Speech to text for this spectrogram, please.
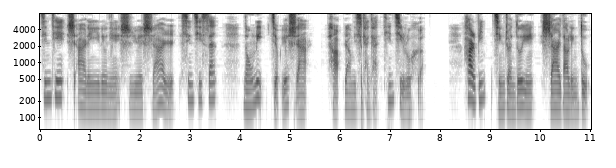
今天是二零一六年十月十二日，星期三，农历九月十二。好，让我们一起看看天气如何。哈尔滨晴转多云，十二到零度，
